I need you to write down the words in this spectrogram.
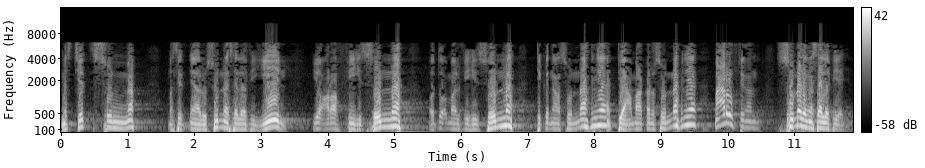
Masjid sunnah. Masjidnya harus sunnah salafiyin. Yu'raf fihi sunnah. Wa tu'mal fihi sunnah. Dikenal sunnahnya. Diamalkan sunnahnya. Ma'ruf dengan sunnah dengan salafiyahnya.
